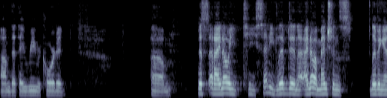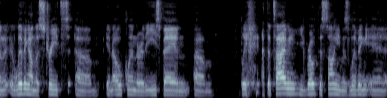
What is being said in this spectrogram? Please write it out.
um, that they re-recorded. Um, this, and I know he he said he lived in. I know it mentions living in living on the streets um, in Oakland or the East Bay, and um, at the time he wrote this song, he was living in,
